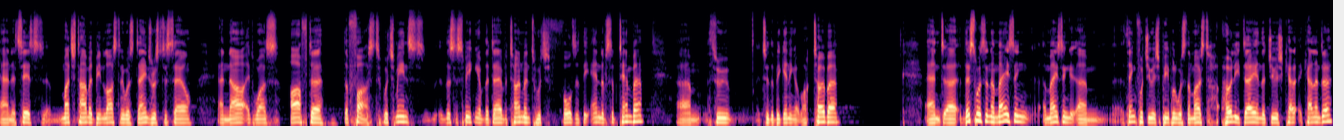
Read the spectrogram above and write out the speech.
And it says much time had been lost and it was dangerous to sail. And now it was after the fast, which means this is speaking of the Day of Atonement, which falls at the end of September um, through to the beginning of October. And uh, this was an amazing, amazing um, thing for Jewish people. It was the most holy day in the Jewish ca- calendar.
